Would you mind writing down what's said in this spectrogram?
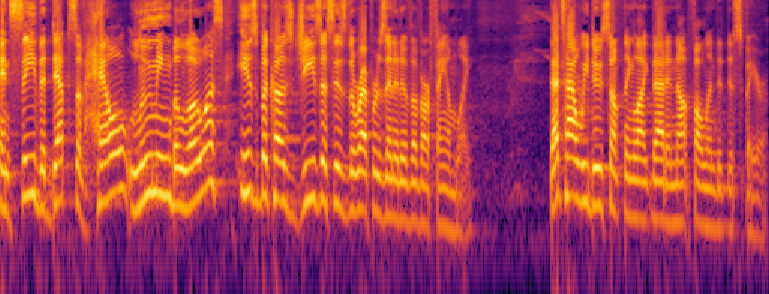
and see the depths of hell looming below us is because Jesus is the representative of our family. That's how we do something like that and not fall into despair.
